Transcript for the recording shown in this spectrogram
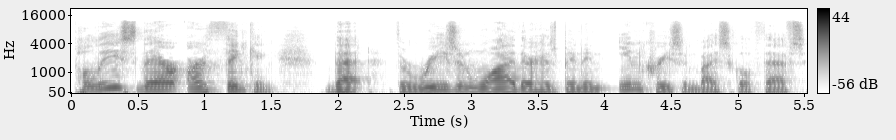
police there are thinking that the reason why there has been an increase in bicycle thefts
